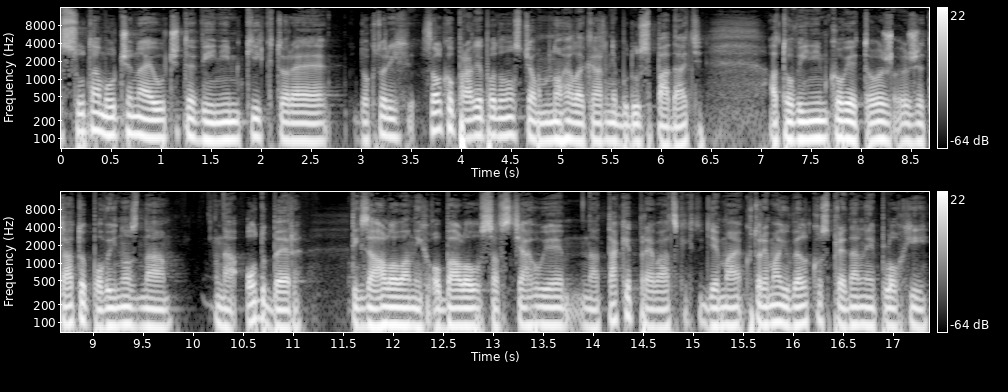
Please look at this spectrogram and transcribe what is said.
sú tam určené aj určité výnimky, ktoré, do ktorých s veľkou pravdepodobnosťou mnohé lekárne budú spadať. A to výnimkou je to, že táto povinnosť na, na odber tých zahalovaných obalov sa vzťahuje na také prevádzky, kde maj, ktoré majú veľkosť predanej plochy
